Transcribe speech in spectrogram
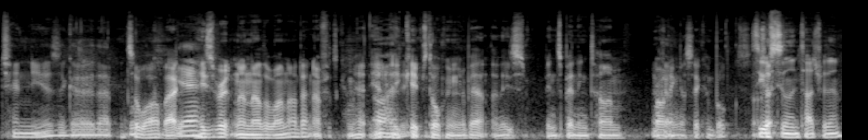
ten years ago. That It's a while back. Yeah. He's written another one. I don't know if it's come out yet. Oh, he keeps talking about that he's been spending time Okay. writing a second book. So So you're still in touch with him?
